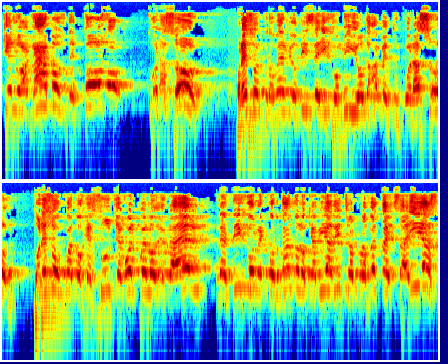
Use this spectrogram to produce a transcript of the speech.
que lo hagamos de todo corazón. Por eso el proverbio dice, hijo mío, dame tu corazón. Por eso cuando Jesús llegó al pueblo de Israel, les dijo, recordando lo que había dicho el profeta Isaías,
